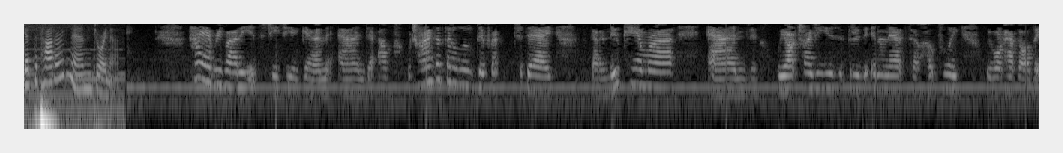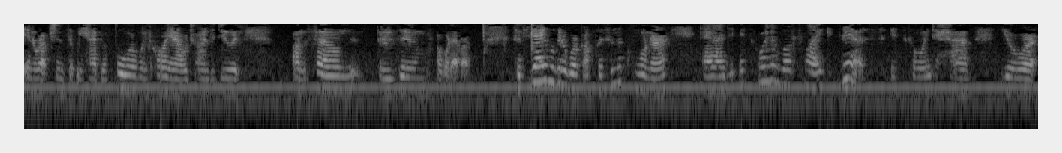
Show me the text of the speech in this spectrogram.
get the pattern and join us. Hi everybody, it's Gigi again, and um, we're trying something a little different today. I've got a new camera, and we aren't trying to use it through the internet, so hopefully we won't have all the interruptions that we had before when Corey and I were trying to do it on the phone, through Zoom, or whatever. So today we're going to work on Puss in the Corner, and it's going to look like this. It's going to have your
